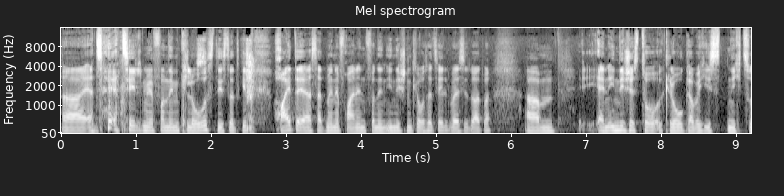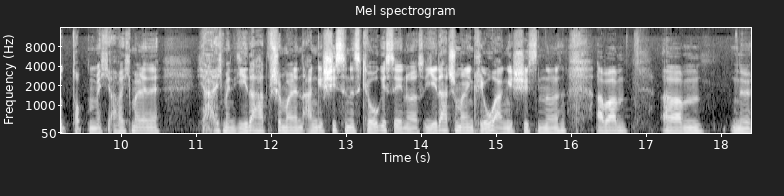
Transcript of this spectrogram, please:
äh, erzählt mir von den Klos, die es dort gibt. Heute erst hat meine Freundin von den indischen Klos erzählt, weil sie dort war. Ähm, ein indisches Klo, glaube ich, ist nicht zu toppen. Ich, aber ich mal eine, ja, ich meine, jeder hat schon mal ein angeschissenes Klo gesehen oder so. Jeder hat schon mal ein Klo angeschissen. Oder so. Aber ähm, nö,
